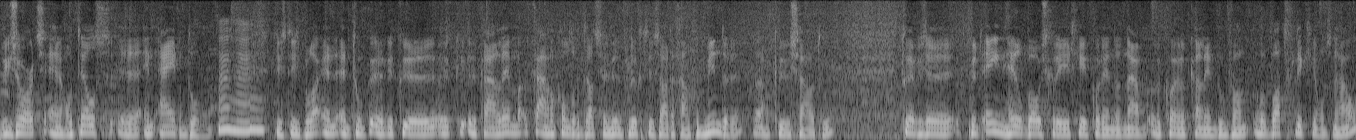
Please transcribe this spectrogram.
resorts en hotels in eigendom. Dus het is en, en toen KLM aankondigde dat ze hun vluchten zouden gaan verminderen naar Curaçao toe. Toen hebben ze punt 1 heel boos gereageerd, Corendon, naar KLM toe van wat flik je ons nou?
